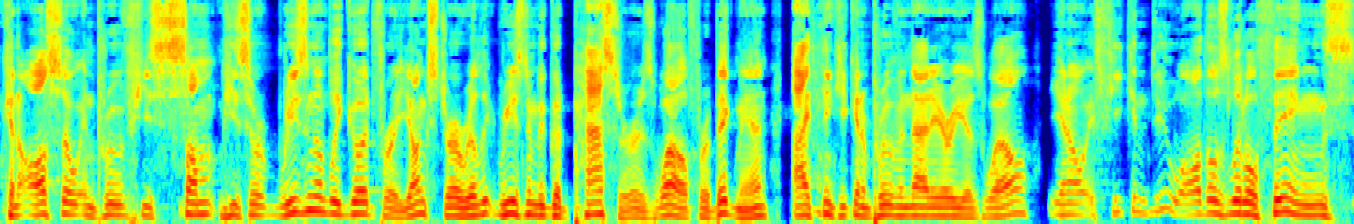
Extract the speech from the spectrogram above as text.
can also improve. He's some, he's reasonably good for a youngster, a really reasonably good passer as well for a big man. I think he can improve in that area as well. You know, if he can do all those little things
